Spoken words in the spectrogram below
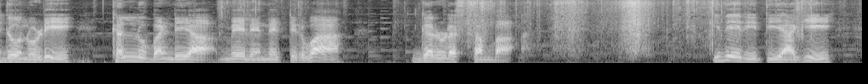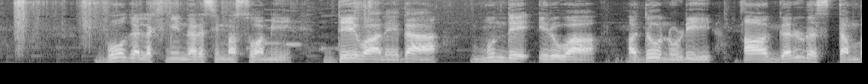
ಇದು ನೋಡಿ ಕಲ್ಲು ಬಂಡೆಯ ಮೇಲೆ ನೆಟ್ಟಿರುವ ಗರುಡ ಸ್ತಂಭ. ಇದೇ ರೀತಿಯಾಗಿ ಭೋಗಲಕ್ಷ್ಮೀ ನರಸಿಂಹಸ್ವಾಮಿ ದೇವಾಲಯದ ಮುಂದೆ ಇರುವ ಅದು ನೋಡಿ ಆ ಗರುಡ ಸ್ತಂಭ.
